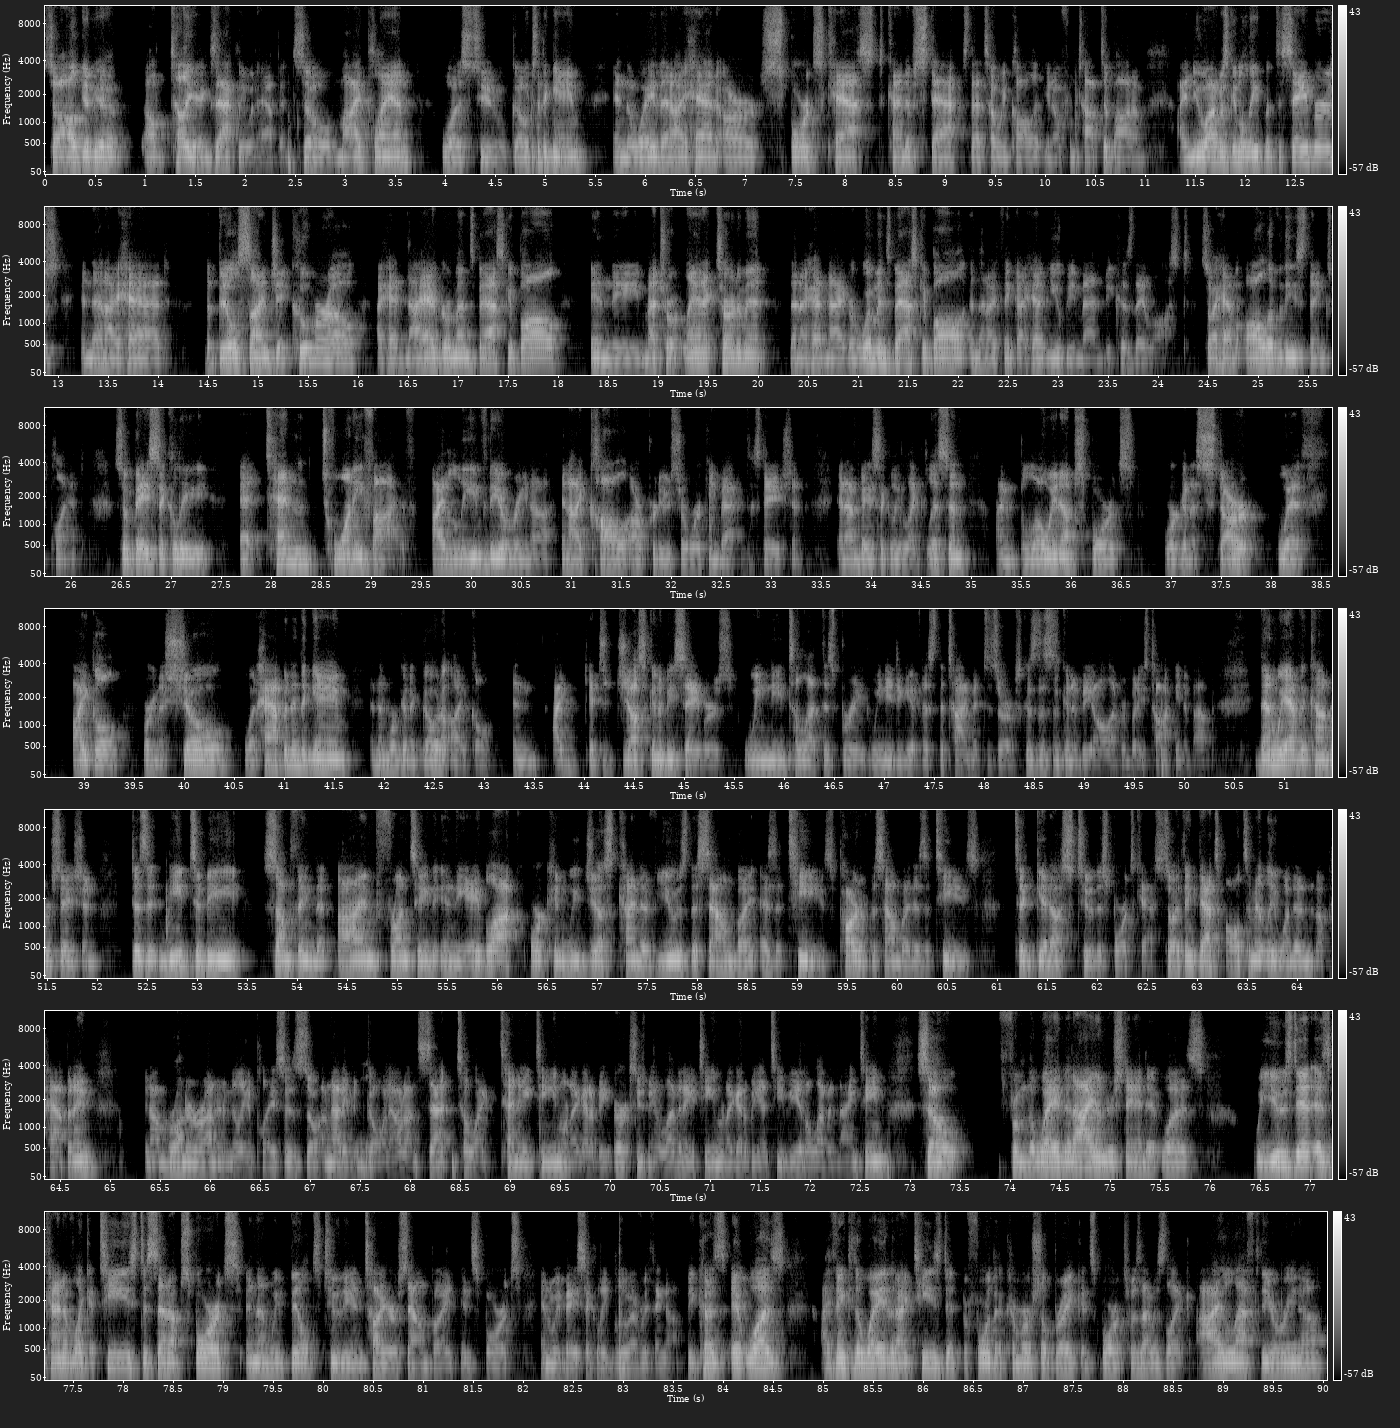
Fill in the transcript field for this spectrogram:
So I'll give you, I'll tell you exactly what happened. So my plan was to go to the game and the way that I had our sports cast kind of stacked, that's how we call it, you know, from top to bottom. I knew I was going to lead with the Sabres, and then I had the Bills signed Jay Kumerow. I had Niagara men's basketball in the Metro Atlantic tournament. Then I had Niagara women's basketball, and then I think I had UB men because they lost. So I have all of these things planned. So basically, at 10:25, I leave the arena and I call our producer working back at the station, and I'm basically like, "Listen, I'm blowing up sports. We're gonna start with Eichel. We're gonna show what happened in the game, and then we're gonna go to Eichel." and I it's just going to be Sabres. We need to let this breathe. We need to give this the time it deserves because this is going to be all everybody's talking about. Then we have the conversation. Does it need to be something that I'm fronting in the A block, or can we just kind of use the soundbite as a tease, part of the soundbite as a tease to get us to the sportscast? So I think that's ultimately what ended up happening And I'm running around in a million places. So I'm not even going out on set until like 10, 18 when I got to be, or excuse me, 11, 18 when I got to be on TV at 11, 19. So from the way that I understand it was we used it as kind of like a tease to set up sports. And then we built to the entire soundbite in sports. And we basically blew everything up because it was, I think the way that I teased it before the commercial break in sports was I was like, I left the arena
